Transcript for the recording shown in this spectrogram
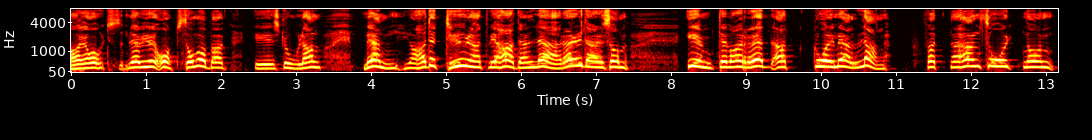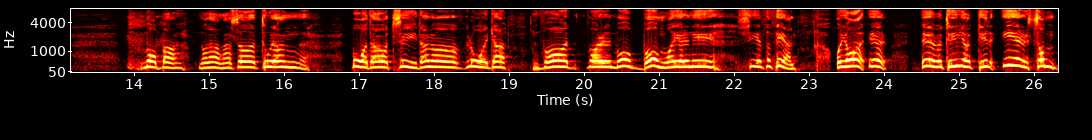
Ja, jag blev ju också mobbad i skolan. Men jag hade tur att vi hade en lärare där som inte var rädd att gå emellan. För att när han såg någon mobba någon annan så tog han båda åt sidan och frågade vad var det mobb om? Vad är det ni ser för fel? Och jag är övertygad till er som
